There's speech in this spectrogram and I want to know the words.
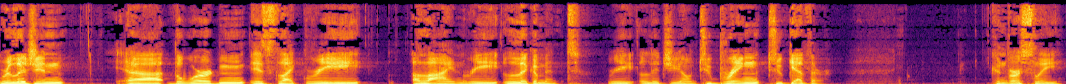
Religion, uh, the word is like realign, re-ligament, religion, to bring together. Conversely,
